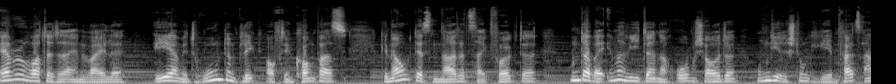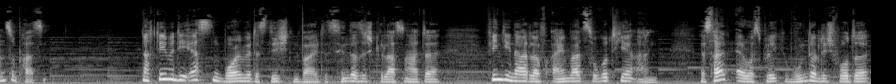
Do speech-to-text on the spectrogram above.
Arrow wartete eine Weile, ehe er mit ruhendem Blick auf den Kompass genau dessen Nadelzeig folgte und dabei immer wieder nach oben schaute, um die Richtung gegebenenfalls anzupassen. Nachdem er die ersten Bäume des dichten Waldes hinter sich gelassen hatte, fing die Nadel auf einmal zu rotieren an, weshalb Arrows Blick wunderlich wurde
